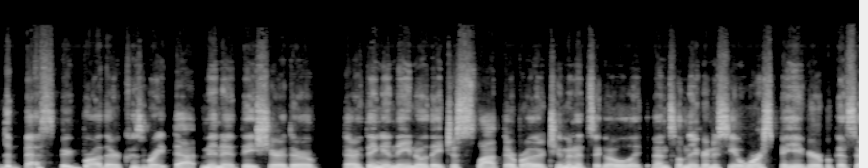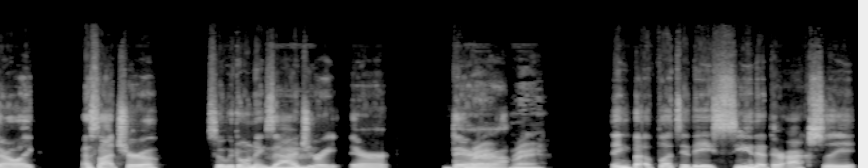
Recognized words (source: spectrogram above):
the best big brother because right that minute they share their their thing and they know they just slapped their brother two minutes ago. Like then suddenly they're going to see a worse behavior because they're like, that's not true. So we don't exaggerate their their Mm-hmm. Right, uh, right. thing. But let's say they see that they're actually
